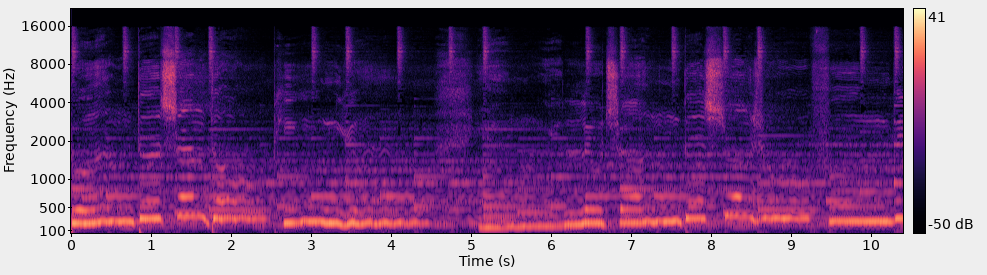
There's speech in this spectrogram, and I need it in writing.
断的山都平原，源远流长的双如峰巅，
